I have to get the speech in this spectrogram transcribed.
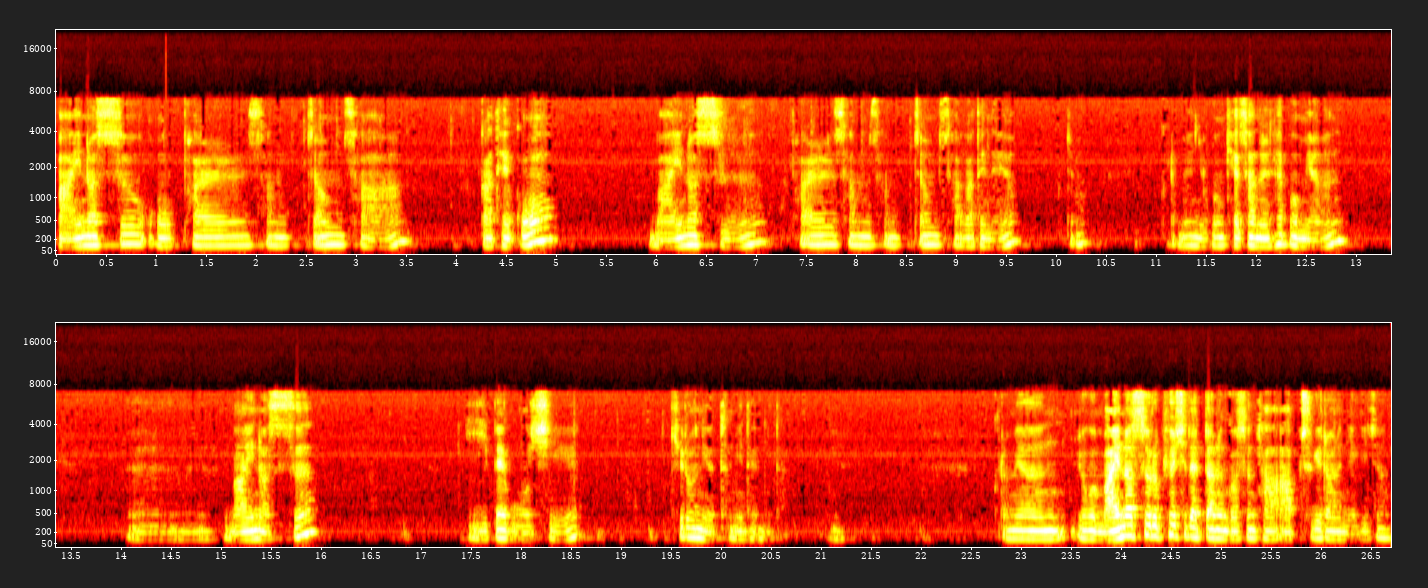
마이너스 583.4가 되고 마이너스 833.4가 되네요. 그죠? 그러면 이건 계산을 해보면 음, 마이너스 250 킬로니우턴이 됩니다. 예. 그러면 이거 마이너스로 표시됐다는 것은 다 압축이라는 얘기죠.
